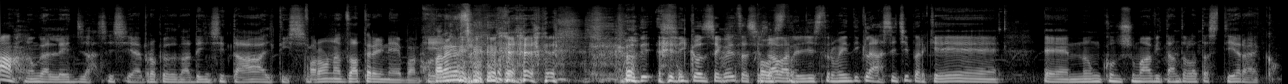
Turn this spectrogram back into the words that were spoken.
Ah, non galleggia. Sì, sì, è proprio una densità altissima. farò una zattera in ebano. E- e di, di conseguenza si Posto. usava negli strumenti classici perché eh, non consumavi tanto la tastiera, ecco.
